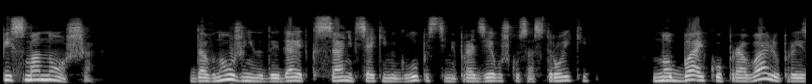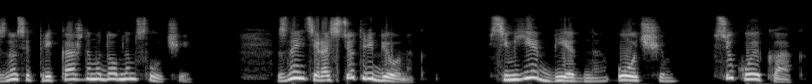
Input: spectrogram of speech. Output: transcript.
«письмоноша». Давно уже не надоедает Ксане всякими глупостями про девушку со стройки, но байку про Валю произносит при каждом удобном случае. Знаете, растет ребенок. В семье бедно, отчим, все кое-как.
